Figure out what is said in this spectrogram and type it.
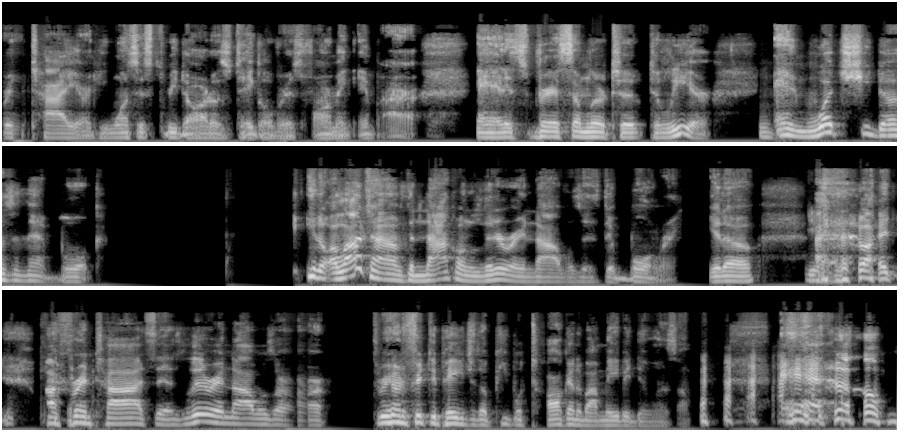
retire and he wants his three daughters to take over his farming empire. And it's very similar to, to Lear. Mhm. And what she does in that book, you know, a lot of times the knock on literary novels is they're boring, you know? Yeah. like my friend Todd says, literary novels are 350 pages of people talking about maybe doing something. and um,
